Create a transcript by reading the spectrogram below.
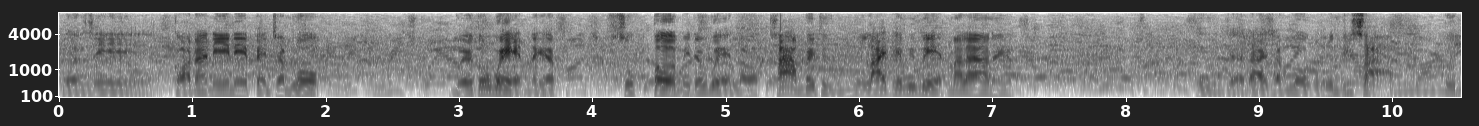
เฮิร์นส์นี่ก่อนหน้านี้นี่เป็นแชมป์โลกเวลเตอร์เวทนะครับซูเปอร์มิดเดิลเวทแล้วก็ข้ามไปถึงไลท์เฮฟวีเวทมาแล้วนะครับ ถึงจะได้แชมป์โลกรุ่นที่ 3 รุ่น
